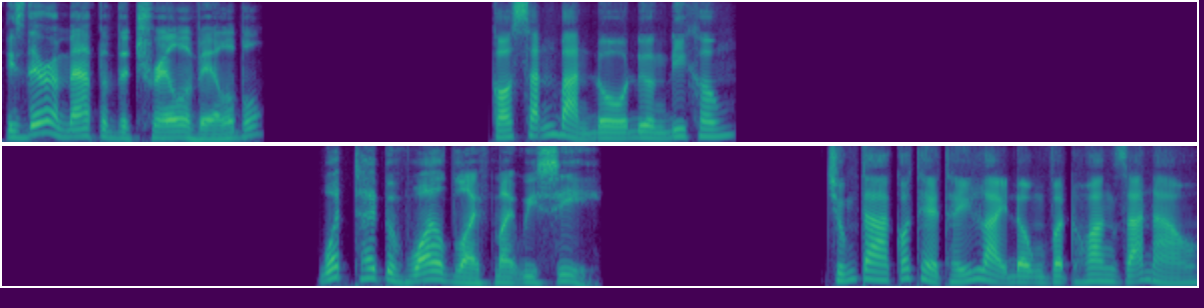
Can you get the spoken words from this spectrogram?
Is there a map of the trail available? Có sẵn bản đồ đường đi không? What type of wildlife might we see? Chúng ta có thể thấy loại động vật hoang dã nào?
